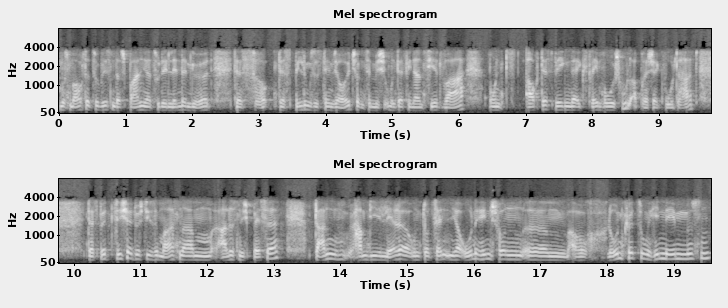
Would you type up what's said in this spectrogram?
Muss man auch dazu wissen, dass Spanien ja zu den Ländern gehört, dass das Bildungssystem ja heute schon ziemlich unterfinanziert war und auch deswegen eine extrem hohe Schulabbrecherquote hat. Das wird sicher durch diese Maßnahmen alles nicht besser. Dann haben die Lehrer und Dozenten ja ohnehin schon ähm, auch Lohnkürzungen hinnehmen müssen.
